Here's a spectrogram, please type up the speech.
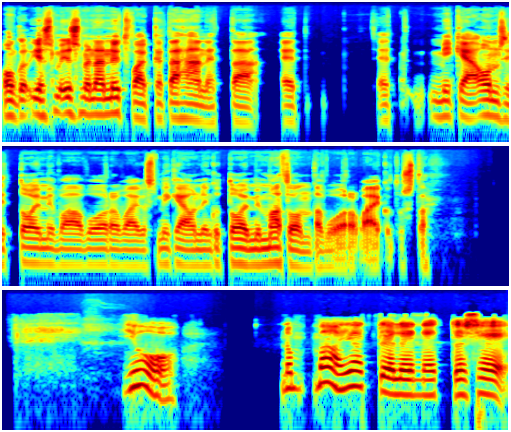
onko, jos, jos mennään nyt vaikka tähän, että et, et mikä on sitten toimivaa vuorovaikutusta, mikä on niinku toimimatonta vuorovaikutusta? Joo, no mä ajattelen, että se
